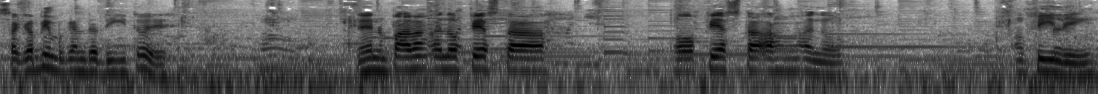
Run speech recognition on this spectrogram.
Sa gabi maganda dito eh. Oh. And parang ano fiesta o fiesta ang ano ang feeling.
